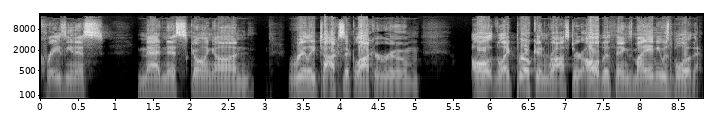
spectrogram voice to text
craziness, madness going on, really toxic locker room, all like broken roster, all the things. Miami was below them.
